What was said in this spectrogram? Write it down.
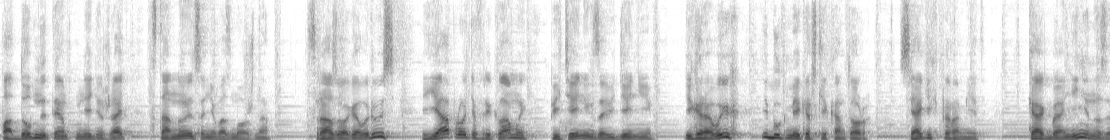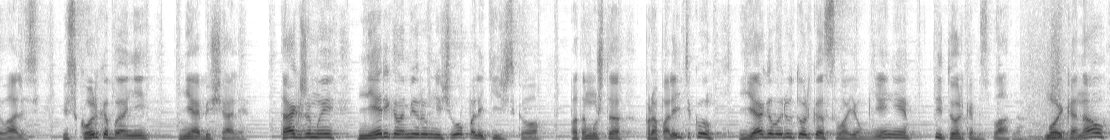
подобный темп мне держать становится невозможно. Сразу оговорюсь, я против рекламы питейных заведений, игровых и букмекерских контор, всяких пирамид, как бы они ни назывались и сколько бы они ни обещали. Также мы не рекламируем ничего политического, потому что про политику я говорю только свое мнение и только бесплатно. Мой канал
